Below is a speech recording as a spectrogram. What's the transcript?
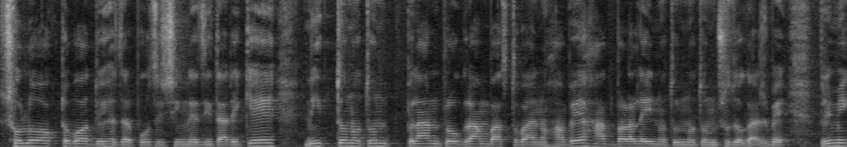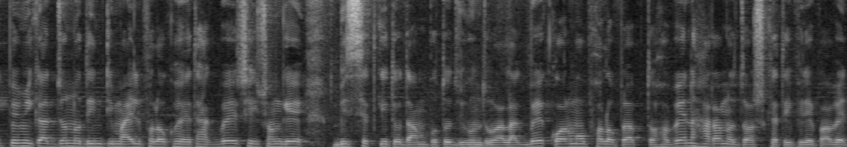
ষোলো অক্টোবর দুই হাজার পঁচিশ ইংরেজি তারিখে নিত্য নতুন প্ল্যান প্রোগ্রাম বাস্তবায়ন হবে। হাত বাড়ালেই নতুন নতুন সুযোগ আসবে। প্রেমিক প্রেমিকার জন্য দিনটি মাইল ফলক হয়ে থাকবে। সেই সঙ্গে বিচ্ছেদকৃত দাম্পত্য জীবন জোড়া লাগবে। কর্মফলপ্রাপ্ত হবেন, হারানো যশ খ্যাতি ফিরে পাবেন।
